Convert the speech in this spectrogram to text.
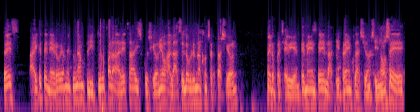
Entonces, hay que tener obviamente una amplitud para dar esa discusión y ojalá se logre una concertación, pero pues evidentemente la cifra de inflación, si no se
